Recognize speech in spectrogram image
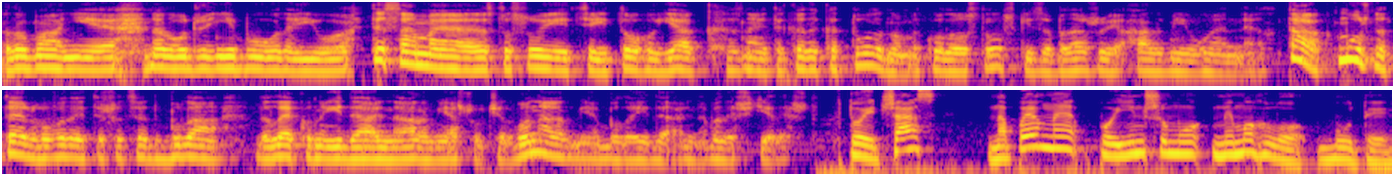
романі Народжені бурею. Те саме стосується і того, як знаєте, карикатурно Микола Островський зображує армію УНР. Так, можна теж говорити, що це була далеко не ідеальна армія, що Червона армія була ідеальна, врешті-решт. В той час, напевне, по-іншому не могло бути.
